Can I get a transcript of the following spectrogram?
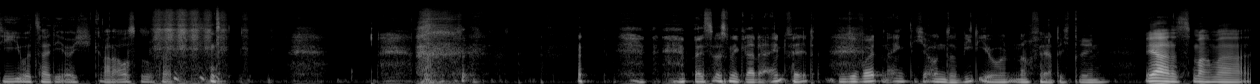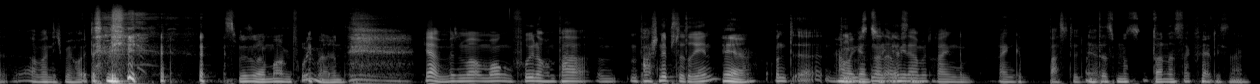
die Uhrzeit, die ihr euch gerade ausgesucht habt. Weißt du, was mir gerade einfällt? Wir wollten eigentlich auch unser Video noch fertig drehen. Ja, das machen wir aber nicht mehr heute. Das müssen wir morgen früh machen. Ja, müssen wir morgen früh noch ein paar, ein paar Schnipsel drehen Ja. und äh, die müssen dann irgendwie vergessen. damit reinge reingebastelt werden. Und das muss Donnerstag fertig sein.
